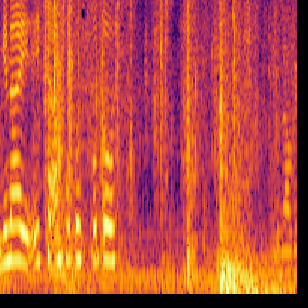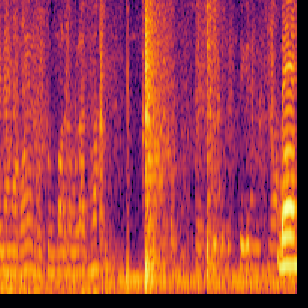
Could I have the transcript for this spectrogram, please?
Ginay, itsa ang putos-putos. Be.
